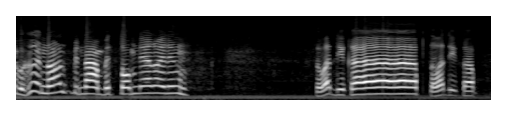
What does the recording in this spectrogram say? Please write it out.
เมื่อคืนนอนเป็นน้ำเป็นตมแน่หน่อยหนึงสวัสดีครับ สวัสดีครับ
